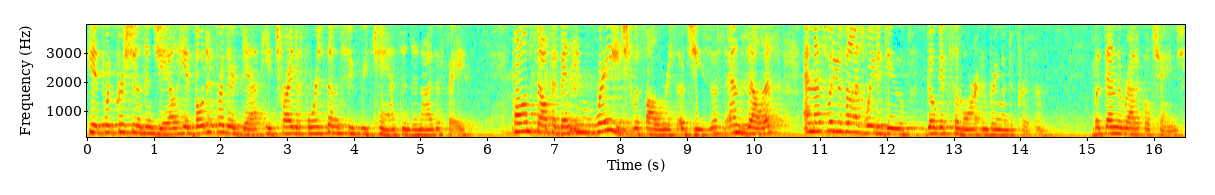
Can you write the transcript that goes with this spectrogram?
He had put Christians in jail. He had voted for their death. He had tried to force them to recant and deny the faith. Paul himself had been enraged with followers of Jesus and zealous, and that's what he was on his way to do go get some more and bring them to prison. but then the radical change.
